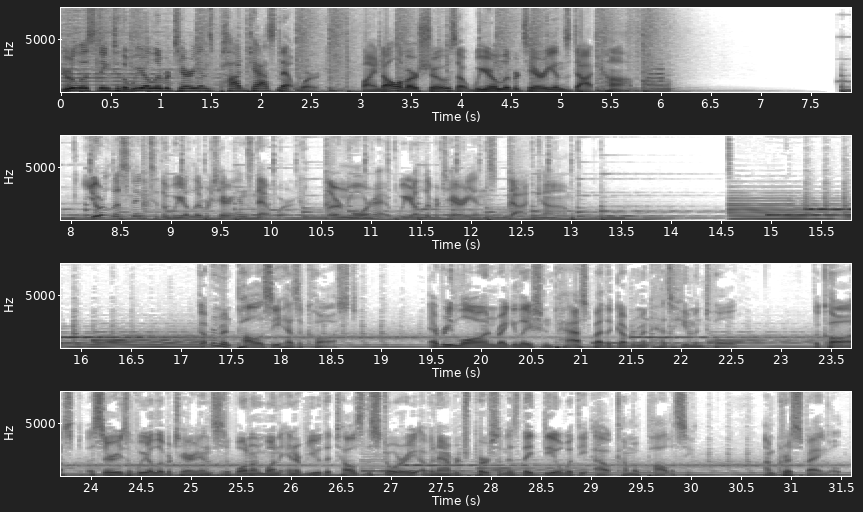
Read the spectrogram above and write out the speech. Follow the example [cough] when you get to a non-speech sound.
You're listening to the We Are Libertarians Podcast Network. Find all of our shows at WeareLibertarians.com. You're listening to the We Are Libertarians Network. Learn more at WeareLibertarians.com. Government policy has a cost. Every law and regulation passed by the government has a human toll. The Cost, a series of We Are Libertarians, is a one on one interview that tells the story of an average person as they deal with the outcome of policy. I'm Chris Spangle.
